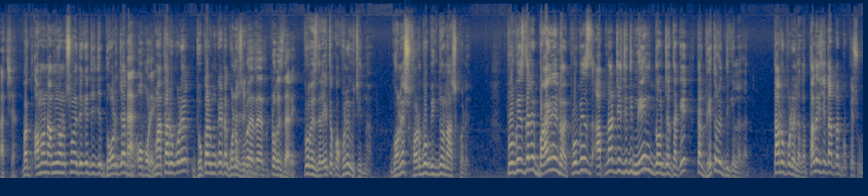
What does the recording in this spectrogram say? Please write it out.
আচ্ছা। বা আমার আমি অনেক সময় দেখেছি যে দরজার হ্যাঁ, ওপরে। মাথার উপরে ঢোকার মুখে একটা গণেশ প্রবেশদ্বারে। প্রবেশদ্বারে এটা কখনোই উচিত না। গণেশ সর্ববিঘ্ন নাশ করে। প্রবেশদ্বারের বাইরে নয় প্রবেশ আপনার যে যদি মেন দরজা থাকে তার ভেতরের দিকে লাগান তার উপরে লাগান তাহলে সেটা আপনার পক্ষে শুভ।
